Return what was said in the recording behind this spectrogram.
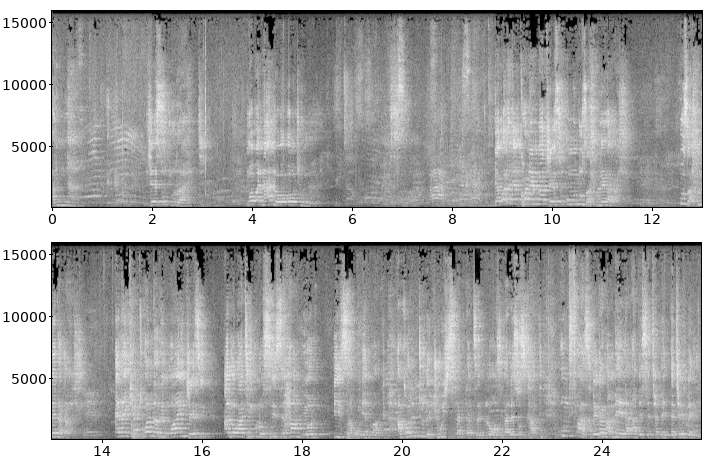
anginayo Jesu uthi right ngoba naloko othi unayo ah. uyabona ekukhoneni kaJesu umuntu uzahlulela kahle uzakhulela kahle and i kept wondering why jesu alokathi kulosisi hambe uyolibiza umyeni wakhe according to the jewish standards and laws ngaleso sikhathi umfazi bekangamele abe ethempelini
